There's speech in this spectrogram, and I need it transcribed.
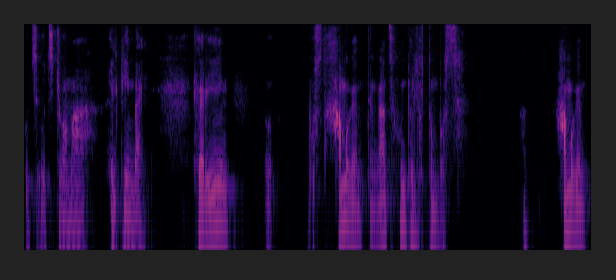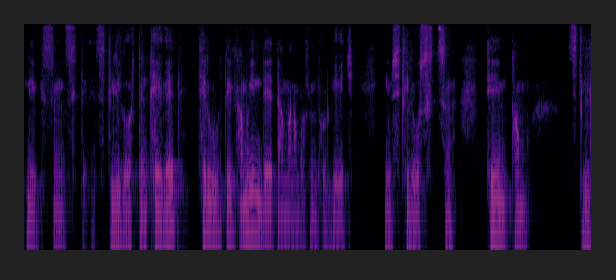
үзэж байгаа маа хэлдэг юм байна. Тэгэхээр ийм бус хамаг амтан ганц хүн төлөвтөн бус хамаг амтны гэсэн сэтгэлийг өөртөө тээгээд тэр бүгдийг хамгийн дээд амар амгаланд хүргэе гэж ийм сэтгэл үүсгэсэн. Тийм том сэтгэл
